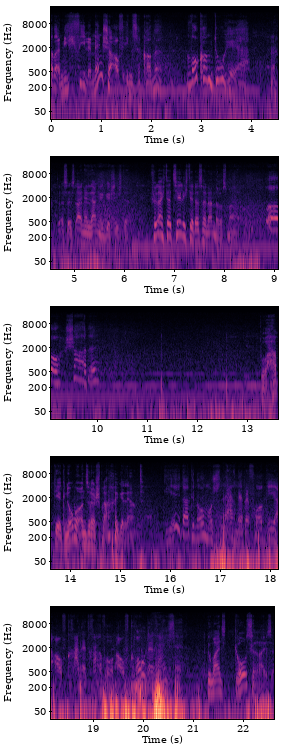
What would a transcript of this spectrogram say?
Aber nicht viele Menschen auf Insel kommen. Wo kommst du her? Das ist eine lange Geschichte. Vielleicht erzähle ich dir das ein anderes Mal. Oh, schade. Wo habt ihr Gnome unsere Sprache gelernt? Jeder Gnome muss lernen, bevor gehe auf Granne Travo auf große Reise. Du meinst große Reise?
